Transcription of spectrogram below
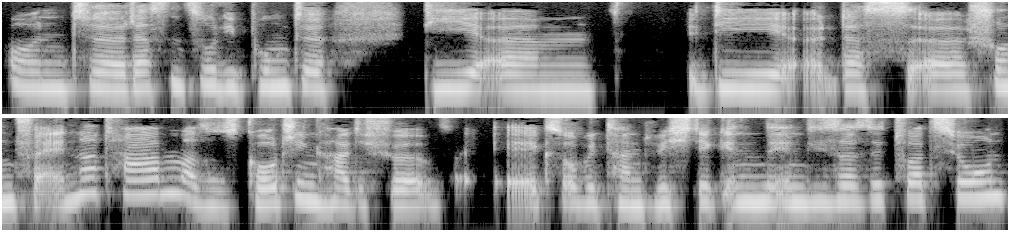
Und äh, das sind so die Punkte, die ähm, die das äh, schon verändert haben. Also das Coaching halte ich für exorbitant wichtig in, in dieser Situation,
